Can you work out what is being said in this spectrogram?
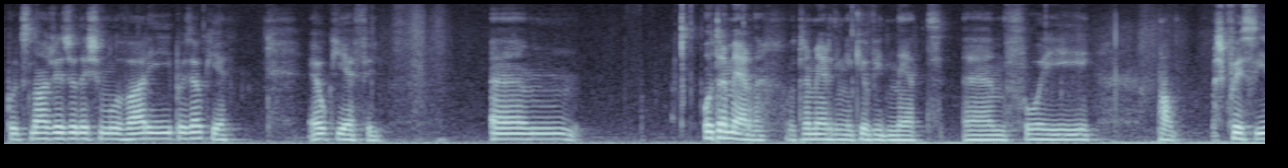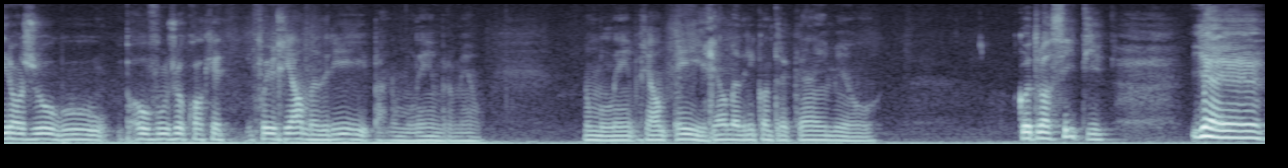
porque senão às vezes eu deixo-me levar e depois é o que é. É o que é, filho. Hum, outra merda, outra merdinha que eu vi de net hum, foi. Pá, acho que foi a seguir ao jogo. Houve um jogo qualquer. Foi Real Madrid. Pá, não me lembro, meu. Não me lembro. Real, ei, Real Madrid contra quem, meu? Contra o City. Yeah, yeah.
